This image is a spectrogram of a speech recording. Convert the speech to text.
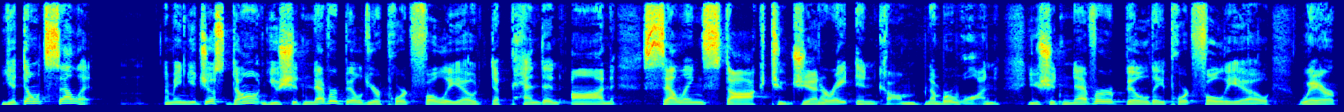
you don't sell it I mean, you just don't. You should never build your portfolio dependent on selling stock to generate income. Number one, you should never build a portfolio where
